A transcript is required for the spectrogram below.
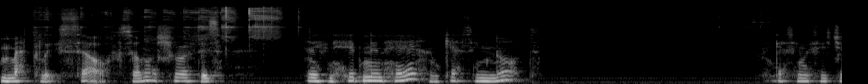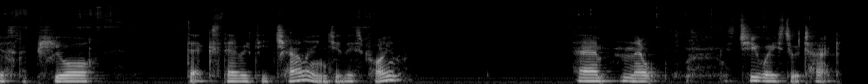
metal itself, so I'm not sure if there's anything hidden in here. I'm guessing not. I'm guessing this is just a pure dexterity challenge at this point. Um, now, there's two ways to attack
